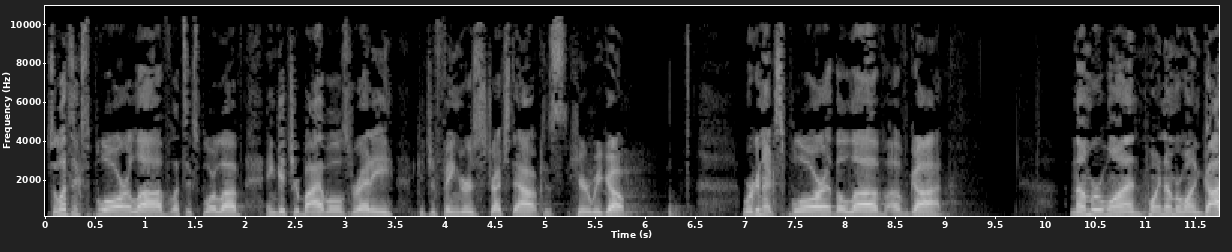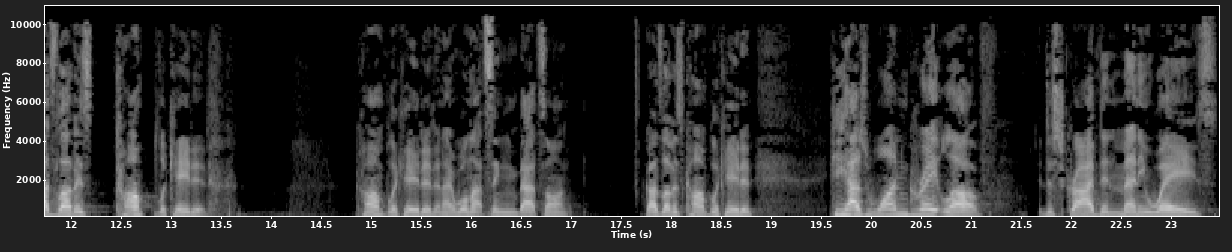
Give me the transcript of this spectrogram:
So let's explore love. Let's explore love and get your Bibles ready. Get your fingers stretched out because here we go. We're going to explore the love of God. Number one, point number one, God's love is complicated. complicated, and I will not sing that song. God's love is complicated. He has one great love described in many ways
